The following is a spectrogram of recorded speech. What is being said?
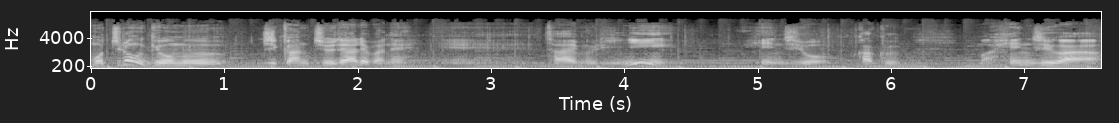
もちろん業務時間中であればね、えー、タイムリーに返事を書く、まあ、返事が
